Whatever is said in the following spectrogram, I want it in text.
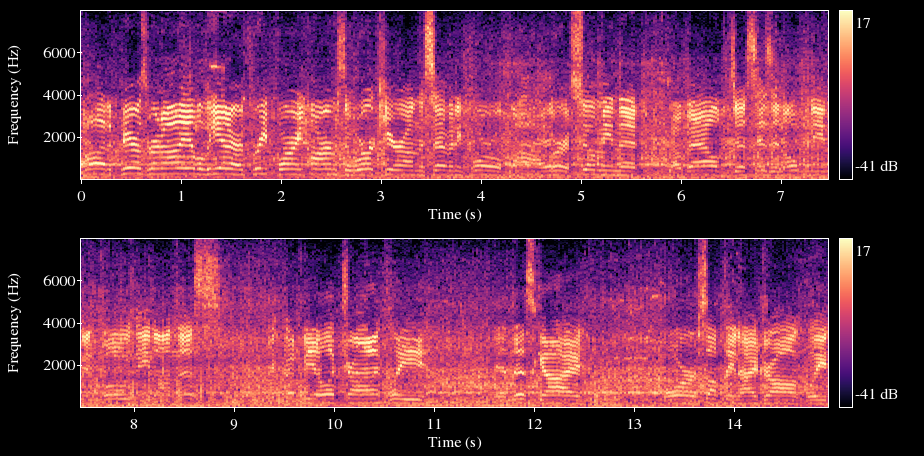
Well, it appears we're not able to get our three-point arms to work here on the 7405. We're assuming that a valve just isn't opening and closing on this. It could be electronically in this this guy or something hydraulically.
